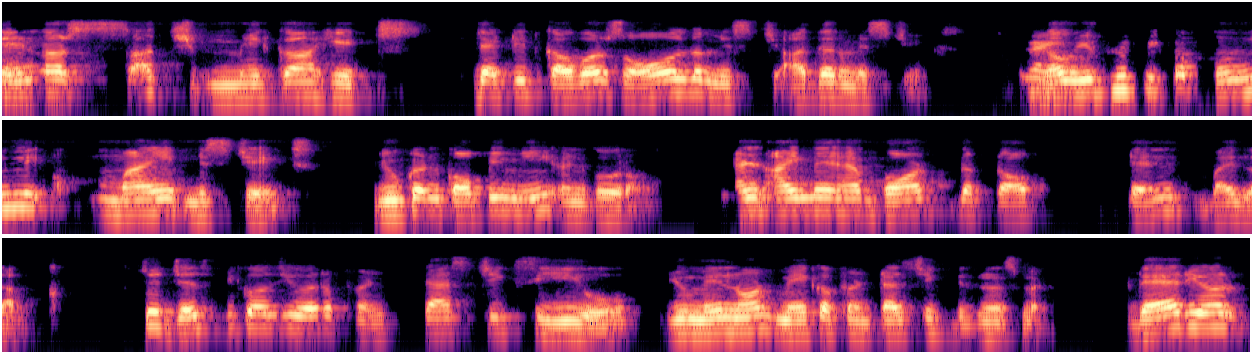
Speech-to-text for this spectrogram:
10 are such mega hits that it covers all the mis- other mistakes. Now, if you pick up only my mistakes, you can copy me and go wrong. And I may have got the top 10 by luck. So just because you are a fantastic CEO, you may not make a fantastic businessman. There you're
